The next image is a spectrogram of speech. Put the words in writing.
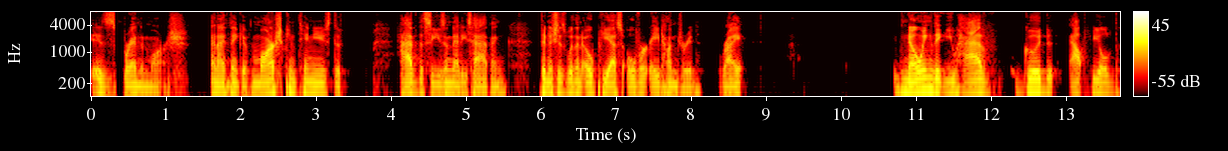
is Brandon Marsh. And I think if Marsh continues to have the season that he's having, finishes with an OPS over 800, right? Knowing that you have good outfield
